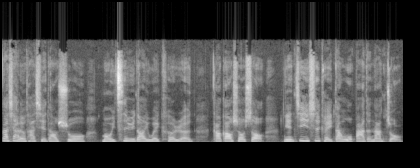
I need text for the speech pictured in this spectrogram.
那下流他写到说，某一次遇到一位客人，高高瘦瘦，年纪是可以当我爸的那种。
